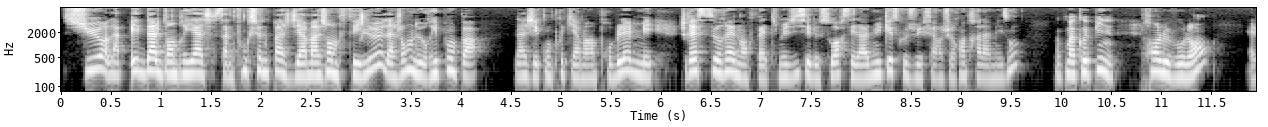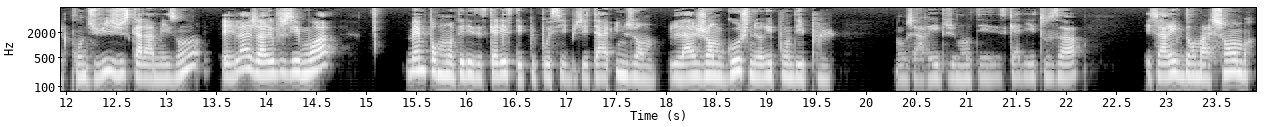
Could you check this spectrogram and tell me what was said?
sur la pédale d'embrayage. Ça ne fonctionne pas. Je dis à ma jambe, fais-le. La jambe ne répond pas. Là, j'ai compris qu'il y avait un problème, mais je reste sereine en fait. Je me dis, c'est le soir, c'est la nuit, qu'est-ce que je vais faire? Je rentre à la maison. Donc ma copine prend le volant, elle conduit jusqu'à la maison, et là, j'arrive chez moi. Même pour monter les escaliers, c'était plus possible. J'étais à une jambe. La jambe gauche ne répondait plus. Donc j'arrive, je monte les escaliers, tout ça. Et j'arrive dans ma chambre.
